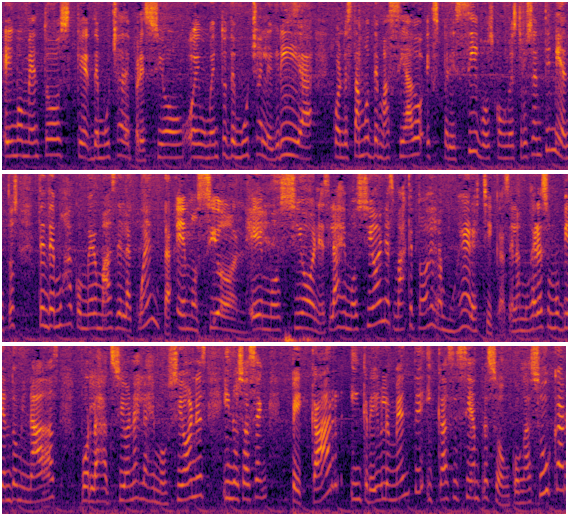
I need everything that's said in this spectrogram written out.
en momentos que, de mucha depresión o en momentos de mucha alegría, cuando estamos demasiado expresivos con nuestros sentimientos, tendemos a comer más de la cuenta. Emoción. Emociones, las emociones más que todo en las mujeres, chicas. En las mujeres somos bien dominadas por las acciones, las emociones y nos hacen pecar increíblemente y casi siempre son con azúcar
